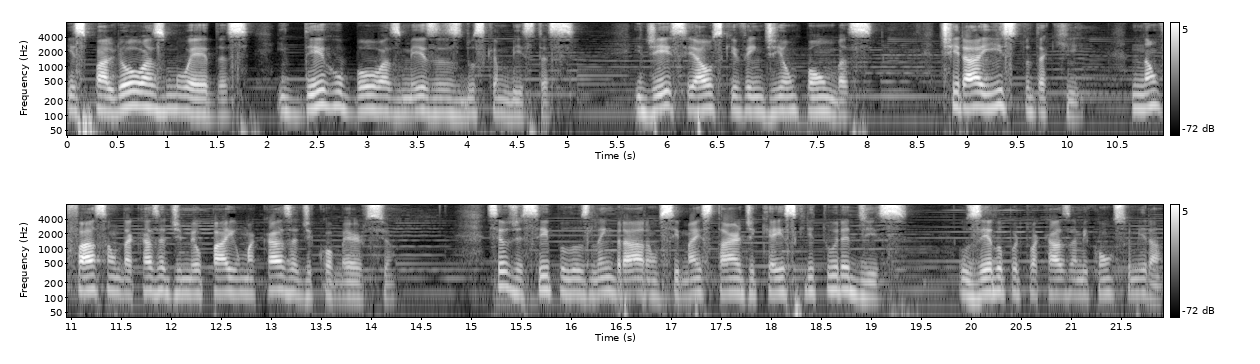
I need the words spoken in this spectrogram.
espalhou as moedas e derrubou as mesas dos cambistas. E disse aos que vendiam pombas: Tirai isto daqui, não façam da casa de meu pai uma casa de comércio. Seus discípulos lembraram-se mais tarde que a Escritura diz: O zelo por tua casa me consumirá.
